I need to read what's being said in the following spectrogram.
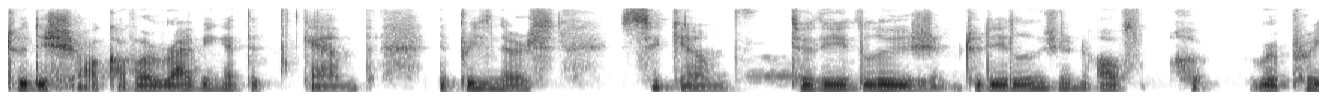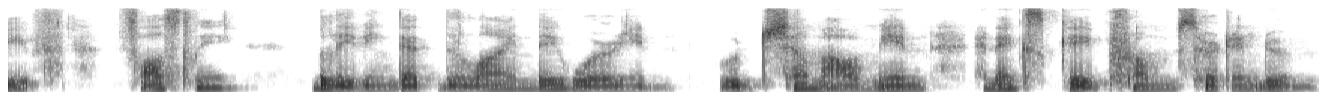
to the shock of arriving at the camp, the prisoners succumbed to the delusion to the illusion of reprieve, falsely believing that the line they were in would somehow mean an escape from certain doom.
